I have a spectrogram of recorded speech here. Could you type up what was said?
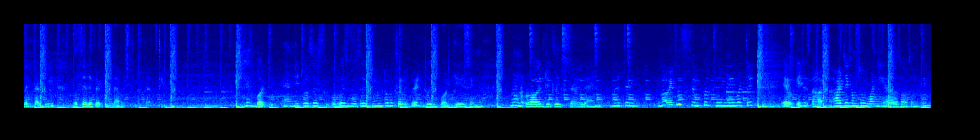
like that. We were celebrating lavishly that thing. His birthday, and it was his always was his dream to celebrate his birthdays in you know, royal regal style and nothing. No, it was a simple thing, eh, but it, it, it hardly comes from one year or something.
